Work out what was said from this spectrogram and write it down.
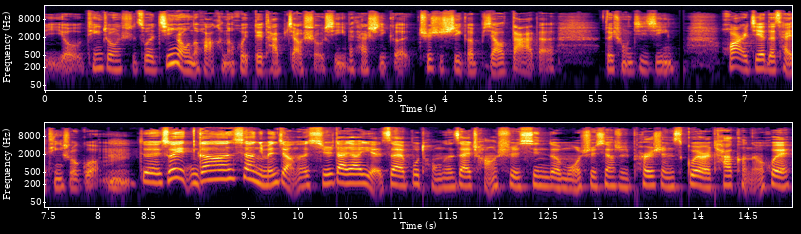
有听众是做金融的话，可能会对它比较熟悉，因为它是一个确实是一个比较大的对冲基金，华尔街的才听说过。嗯，对，所以你刚刚像你们讲的，其实大家也在不同的在尝试新的模式，像是 Pershing Square，它可能会。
